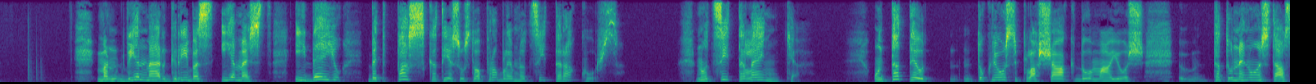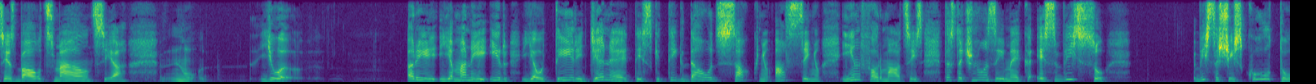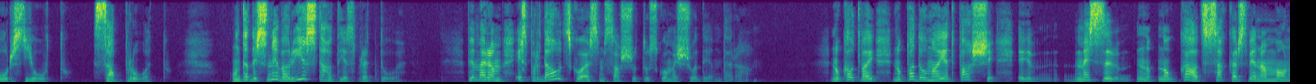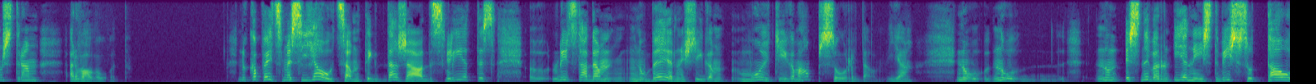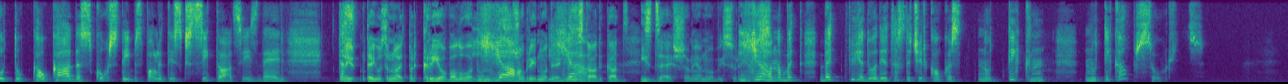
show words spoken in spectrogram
Man vienmēr gribas iemest ideju, bet paskaties uz to problēmu no cita rakursa, no cita leņķa. Un tad tev tu kļūsi plašāk domājošs, tad tu nenostāsies balts, melns, ja? nu, jo Arī ja manī ir jau tīri ģenētiski tik daudz sakņu, asiņu, informācijas, tas taču nozīmē, ka es visu, visas šīs kultūras jūtu, saprotu. Un tad es nevaru iestāties pret to. Piemēram, es par daudz ko esmu sašutus, ko mēs šodien darām. Nu, kaut vai nu, padomājiet paši, e, mēs, e, nu, nu, kāds sakars vienam monstram ar valodu. Nu, kāpēc mēs jaucam tik dažādas lietas e, līdz tādam nu, bērnišķīgam, muļķīgam absurdam? Ja? Nu, nu, nu, es nevaru ienīst visu tautu kaut kādas kustības, politiskas situācijas dēļ. Tas... Te, te jūs runājat par krievu valodu, un jā, šobrīd notiek tāda kā izdzēšana ja, no visur. Jā, nu, bet, bet piedodiet, tas taču ir kaut kas nu, tik, nu, tik absurds.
